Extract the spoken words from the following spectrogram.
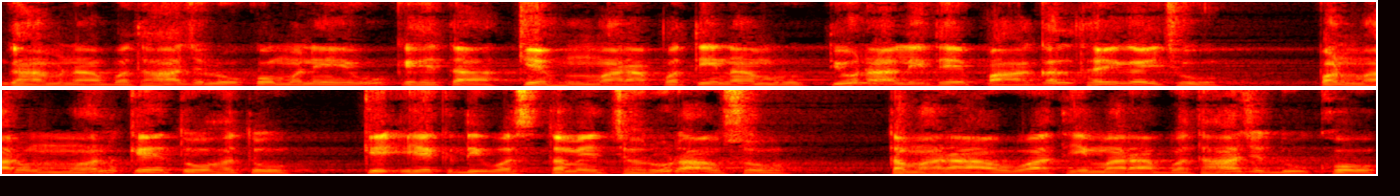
ગામના બધા જ લોકો મને એવું કહેતા કે હું મારા પતિના મૃત્યુના લીધે પાગલ થઈ ગઈ છું. પણ મારું મન કહેતું હતું કે એક દિવસ તમે જરૂર આવશો. તમારા આવવાથી મારા બધા જ દુઃખો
